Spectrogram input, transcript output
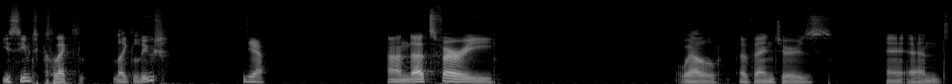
you seem to collect like loot, Yeah. and that's very well Avengers and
